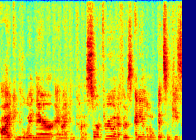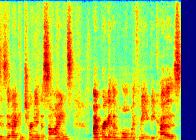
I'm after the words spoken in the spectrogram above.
I can go in there and I can kind of sort through and if there's any little bits and pieces that I can turn into signs, I'm bringing them home with me because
